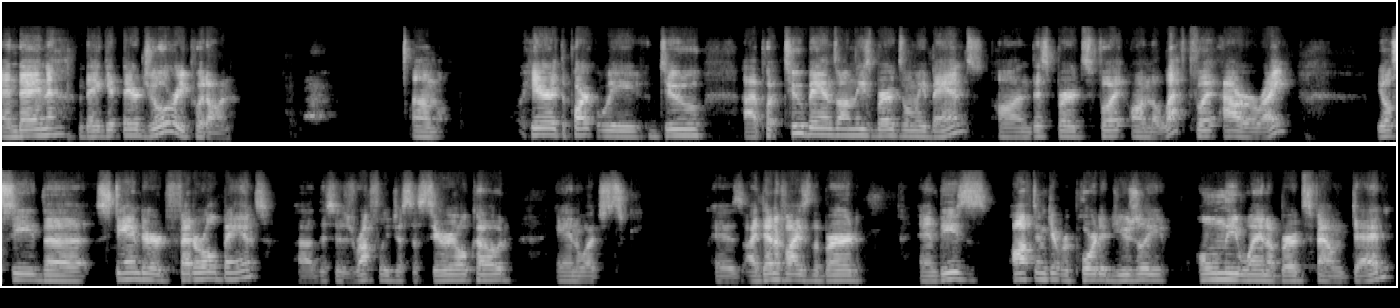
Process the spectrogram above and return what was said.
And then they get their jewelry put on. Um, here at the park, we do uh, put two bands on these birds when we band. On this bird's foot, on the left foot, our right, you'll see the standard federal band. Uh, this is roughly just a serial code in which is identifies the bird. And these often get reported usually only when a bird's found dead.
